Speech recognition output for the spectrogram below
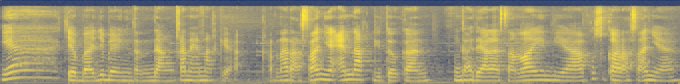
Ya, coba aja bayangin rendang kan enak ya. Karena rasanya enak gitu kan. Nggak ada alasan lain, ya aku suka rasanya.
